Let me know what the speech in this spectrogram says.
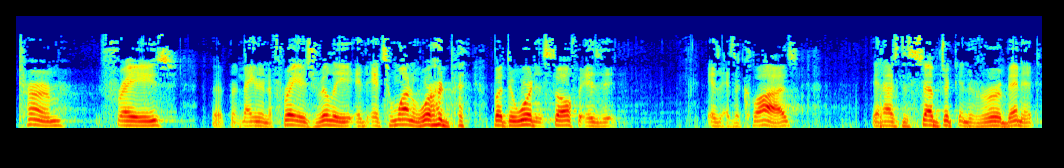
term, phrase, not even a phrase, really, it, it's one word, but, but the word itself is, is, is a clause. It has the subject and the verb in it.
